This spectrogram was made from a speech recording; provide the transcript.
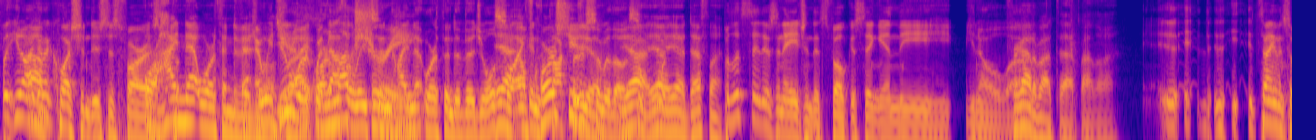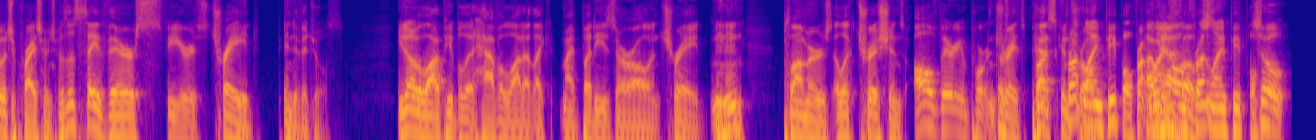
But you know, I got a question just as far Um, Or as high net worth individuals. And we do right? work with Or athletes luxury. and high net worth individuals. Yeah, so I of can course talk you through do. some of those. Yeah, So yeah, yeah, definitely. But let's say there's an agent that's focusing in the, you know, uh, Forgot about that, by the way. it, it- it's not even so much a price range, but let's say their sphere is trade individuals. You know, a lot of people that have a lot of like my buddies are all in trade, meaning plumbers, electricians, all very important trades, front- pest control, frontline people. I would frontline call folks. frontline people. So,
